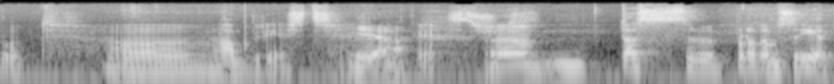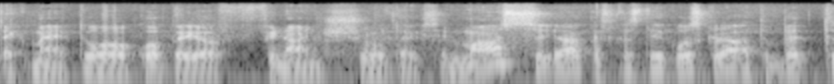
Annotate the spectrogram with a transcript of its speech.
būt uh, apgriezts. Jā. apgriezts uh, tas, protams, ietekmē to kopējo finanšu teiksim, masu, jā, kas, kas tiek uzkrāta, bet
